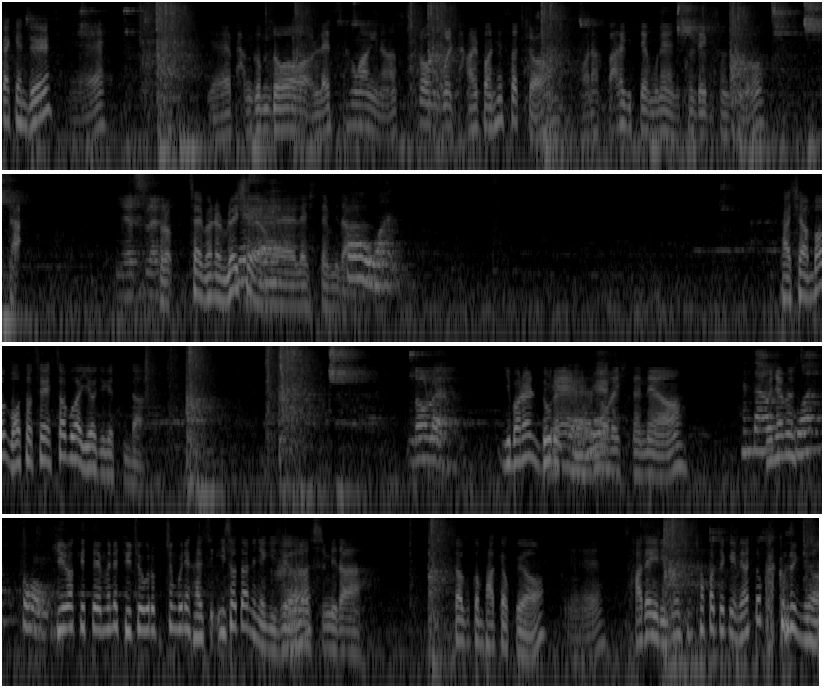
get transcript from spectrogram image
백핸드. 예. 예, 방금도 레스 상황이나 스트로크를 당할 뻔 했었죠. 워낙 빠르기 때문에 니콜 데이비 선수. 자, 드롭. 자, 이번엔 레시에요. 예, 레시 됩니다. 4, 1. 다시 한번 워터스의 서브가 이어지겠습니다. 이번엔 노래. 예, 노레시 됐네요. Handout 왜냐면 1, 4. 길었기 때문에 뒤쪽으로 충분히 갈 수 있었다는 얘기죠. 그렇습니다. 서브권 바뀌었고요. 예. 4대 1이면 지금 첫 번째 게임이랑 똑같거든요.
